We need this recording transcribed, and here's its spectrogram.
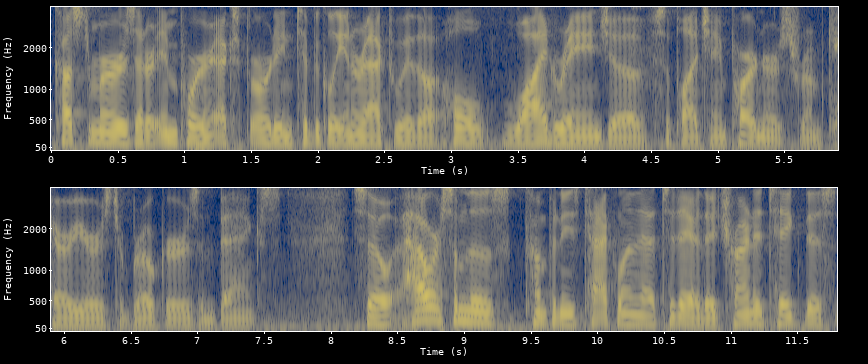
customers that are importing or exporting typically interact with a whole wide range of supply chain partners from carriers to brokers and banks. So how are some of those companies tackling that today? Are they trying to take this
